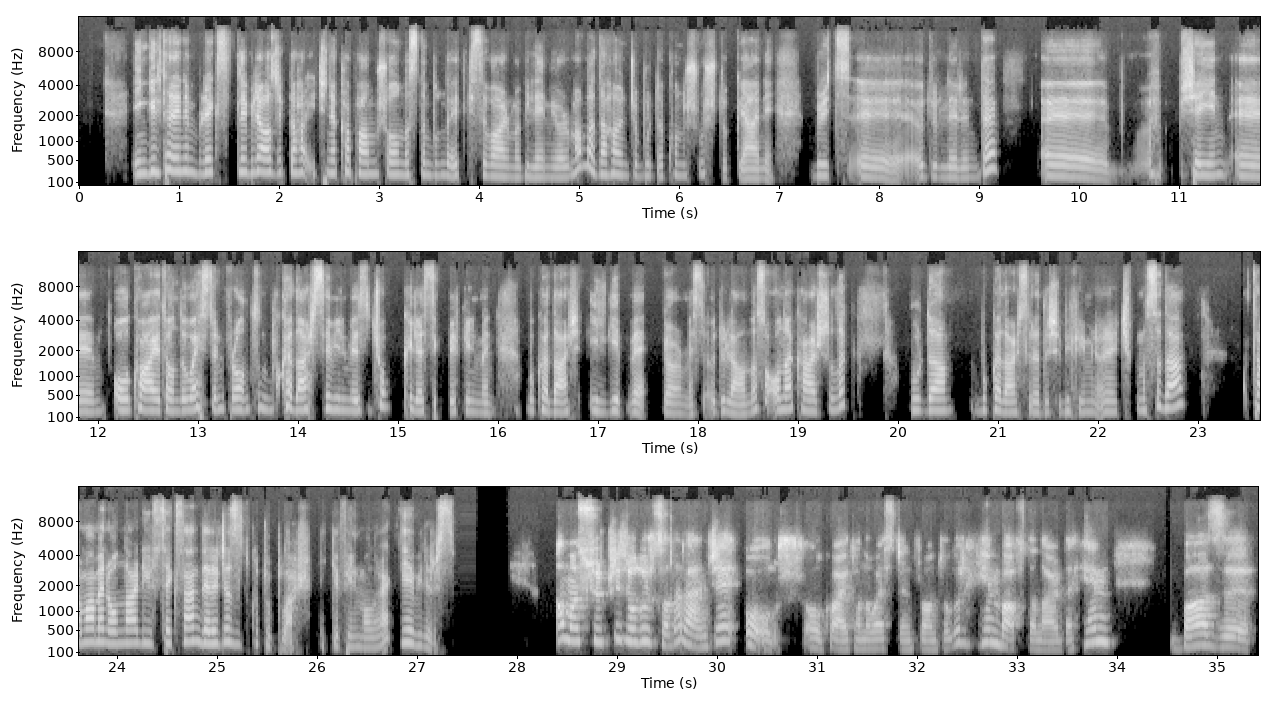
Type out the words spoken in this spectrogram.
İngiltere'nin Brexit'le birazcık daha içine kapanmış olmasının bunda etkisi var mı bilemiyorum ama daha önce burada konuşmuştuk yani Brit e, ödüllerinde e, şeyin e, All Quiet on the Western Front'un bu kadar sevilmesi çok klasik bir filmin bu kadar ilgi ve görmesi ödül alması ona karşılık burada bu kadar sıra dışı bir filmin öne çıkması da tamamen onlarda 180 derece zıt kutuplar iki film olarak diyebiliriz. Ama sürpriz olursa da bence o olur. All Quiet on the Western Front olur. Hem BAFTA'larda hem bazı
